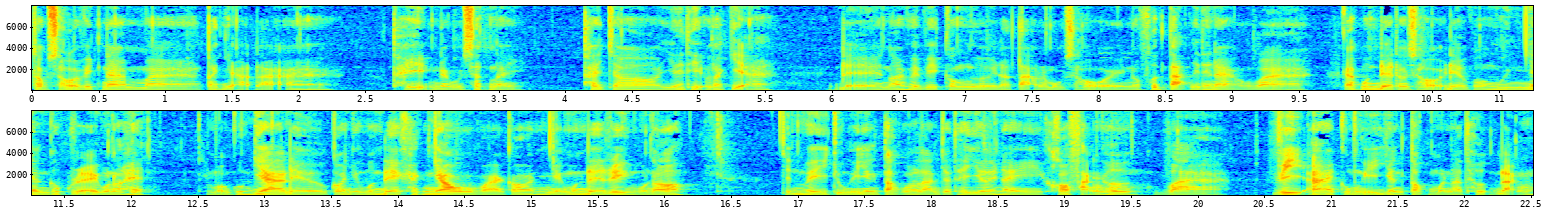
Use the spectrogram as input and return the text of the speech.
trong xã hội Việt Nam mà tác giả đã thể hiện trong cuốn sách này, thay cho giới thiệu tác giả để nói về việc con người đã tạo ra một xã hội nó phức tạp như thế nào và các vấn đề trong xã hội đều có nguyên nhân gốc rễ của nó hết. Mỗi quốc gia đều có những vấn đề khác nhau và có những vấn đề riêng của nó. Chính vì chủ nghĩa dân tộc nó làm cho thế giới này khó phẳng hơn và vì ai cũng nghĩ dân tộc mình là thượng đẳng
